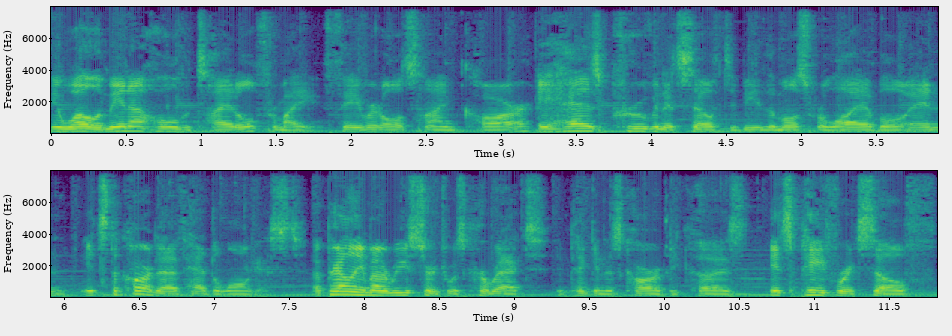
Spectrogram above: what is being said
And while it may not hold the title for my favorite all time car, it has proven itself to be the most reliable, and it's the car that I've had the longest. Apparently, my research was correct in picking this car because because it's paid for itself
